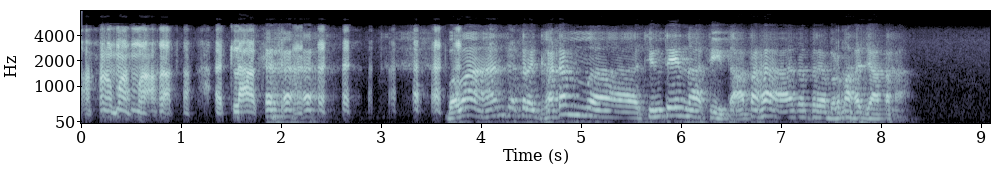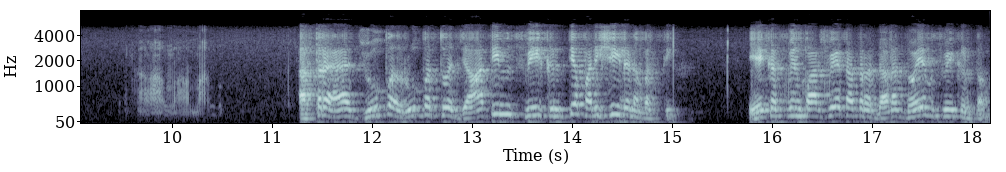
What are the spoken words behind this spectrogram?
भवान् तत्र घटं चिन्तयन् आसीत् अतः तत्र भ्रमः जातः। अत्र जूप रूपत्वजातिं स्वीकृत्य परिशीलनमस्ति। एकस्मिन् पार्श्वे तत्र दलद्वयं स्वीकृतम्।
